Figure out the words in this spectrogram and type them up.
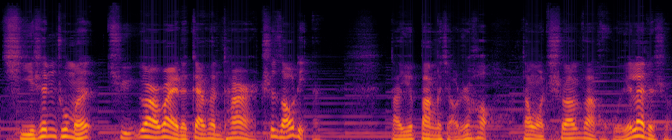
起身出门去院外的盖饭摊儿吃早点。大约半个小时后，当我吃完饭回来的时候，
